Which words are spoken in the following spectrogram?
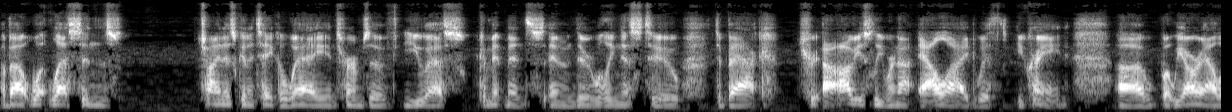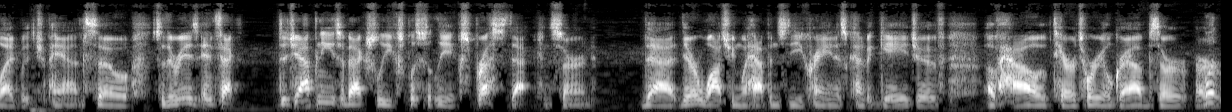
about what lessons China is going to take away in terms of U.S. commitments and their willingness to to back. uh, Obviously, we're not allied with Ukraine, uh, but we are allied with Japan. So, so there is, in fact, the Japanese have actually explicitly expressed that concern that they're watching what happens to Ukraine as kind of a gauge of of how territorial grabs are. are well,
